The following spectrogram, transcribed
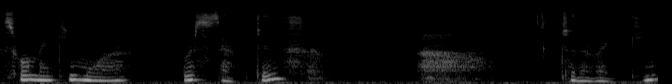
This will make you more receptive to the Reiki.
